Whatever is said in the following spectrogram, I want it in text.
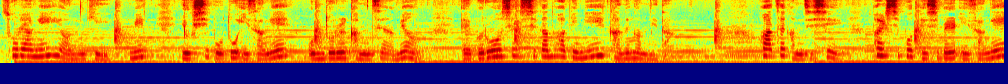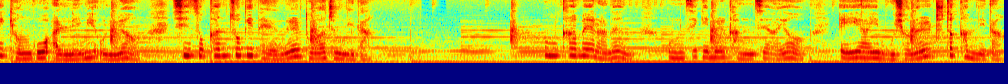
소량의 연기 및 65도 이상의 온도를 감지하며 앱으로 실시간 확인이 가능합니다. 화재 감지 시 85dB 이상의 경고 알림이 울려 신속한 초기 대응을 도와줍니다. 홈 카메라는 움직임을 감지하여 AI 모션을 추적합니다.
